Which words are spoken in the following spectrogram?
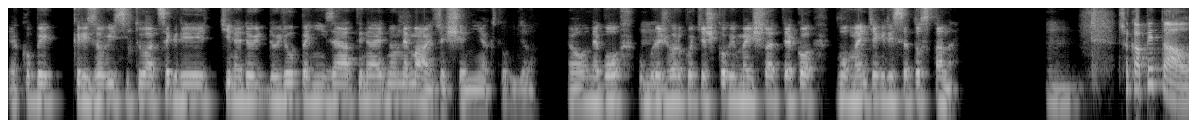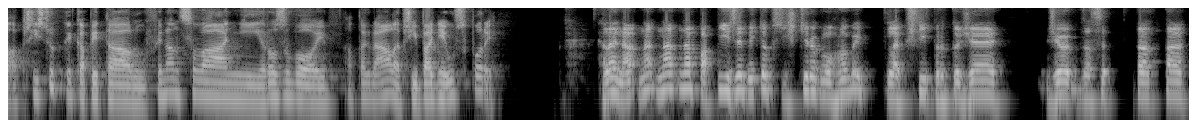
jakoby krizový situace, kdy ti nedojdou peníze a ty najednou nemáš řešení, jak to udělat. Jo? Nebo hmm. budeš horko těžko vymýšlet jako v momentě, kdy se to stane. Hmm. Co kapitál a přístup ke kapitálu, financování, rozvoj a tak dále, případně úspory? Hele, na, na, na, na papíře by to příští rok mohlo být lepší, protože že zase ta, ta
